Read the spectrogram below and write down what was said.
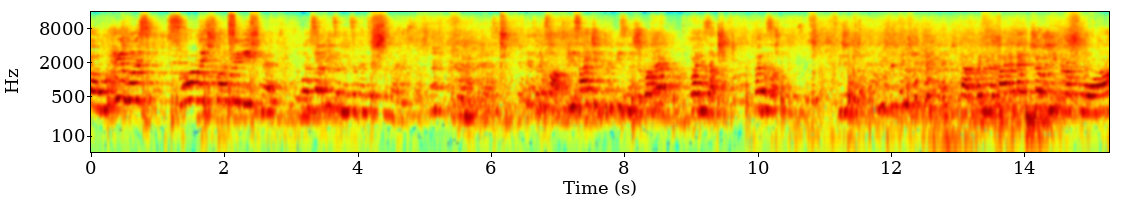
Ніби притомилось, сонечко привітне. Дивіться, ну, це не цей сценарій. Святослав, твій зайчик буде пізніше, добре? Давай назад. Давай назад. Так, пані Наталя, дайте вже мікрофон.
